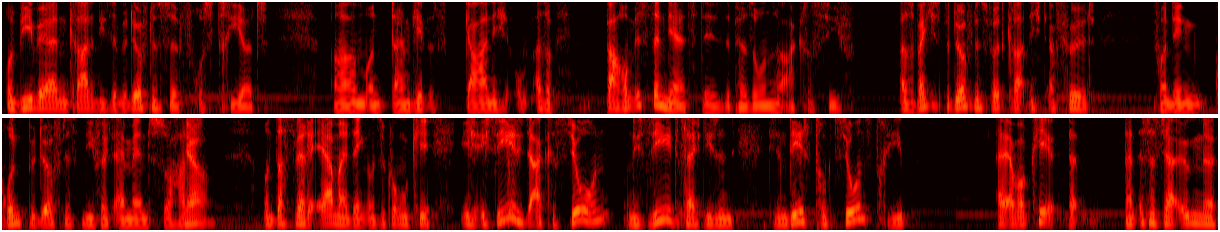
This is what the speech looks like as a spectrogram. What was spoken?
und wie werden gerade diese Bedürfnisse frustriert? Ähm, und dann geht es gar nicht um, also warum ist denn jetzt diese Person so aggressiv? Also welches Bedürfnis wird gerade nicht erfüllt? von den Grundbedürfnissen, die vielleicht ein Mensch so hat. Ja. Und das wäre eher mein Denken, um zu gucken, okay, ich, ich sehe diese Aggression und ich sehe vielleicht diesen, diesen Destruktionstrieb, äh, aber okay, da, dann ist es ja irgendeine,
